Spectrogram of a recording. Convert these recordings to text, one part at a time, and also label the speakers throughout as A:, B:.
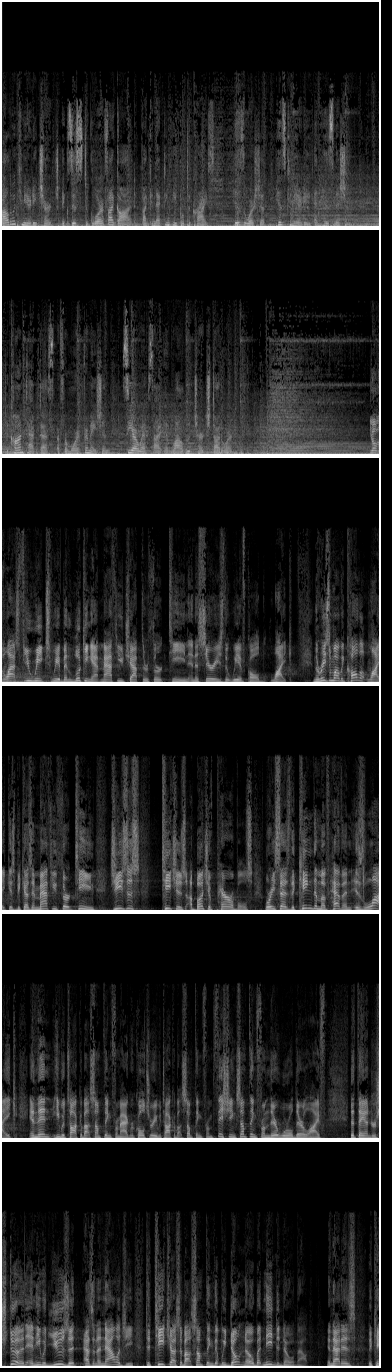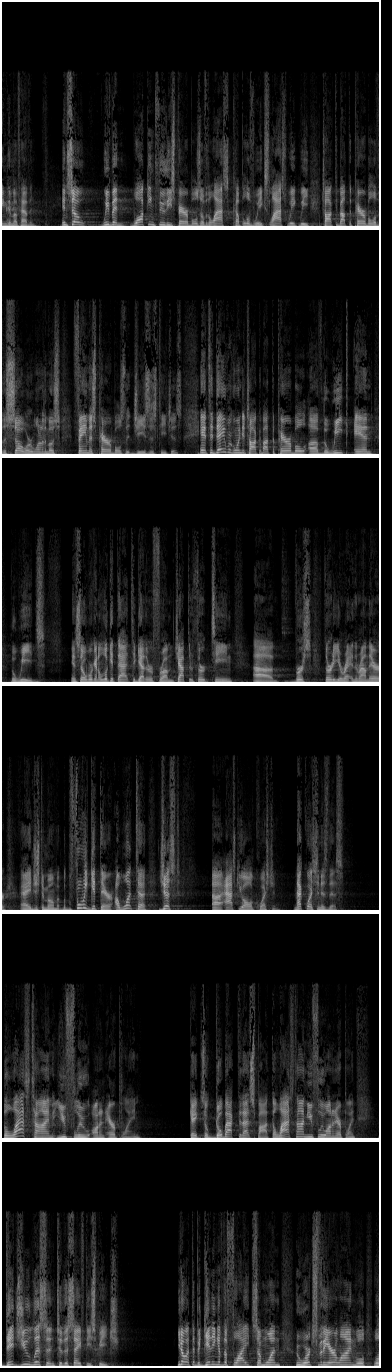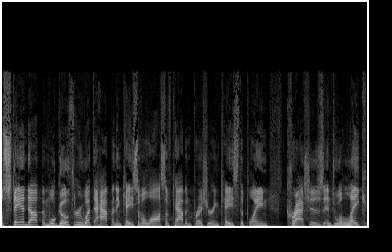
A: Wildwood Community Church exists to glorify God by connecting people to Christ, His worship, His community, and His mission. To contact us or for more information, see our website at wildwoodchurch.org.
B: You know, over the last few weeks, we have been looking at Matthew chapter 13 in a series that we have called Like. And the reason why we call it like is because in Matthew 13, Jesus teaches a bunch of parables where he says the kingdom of heaven is like, and then he would talk about something from agriculture, he would talk about something from fishing, something from their world, their life that they understood, and he would use it as an analogy to teach us about something that we don't know but need to know about, and that is the kingdom of heaven. And so we've been walking through these parables over the last couple of weeks. Last week we talked about the parable of the sower, one of the most famous parables that Jesus teaches. And today we're going to talk about the parable of the wheat and the weeds. And so we're going to look at that together from chapter 13, uh, verse 30 and around there uh, in just a moment. But before we get there, I want to just uh, ask you all a question. And that question is this the last time you flew on an airplane, okay, so go back to that spot. The last time you flew on an airplane, did you listen to the safety speech? You know, at the beginning of the flight, someone who works for the airline will, will stand up and will go through what to happen in case of a loss of cabin pressure, in case the plane crashes into a lake,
